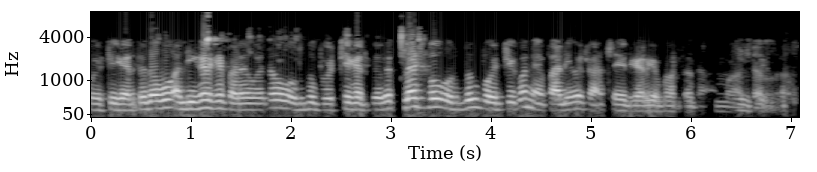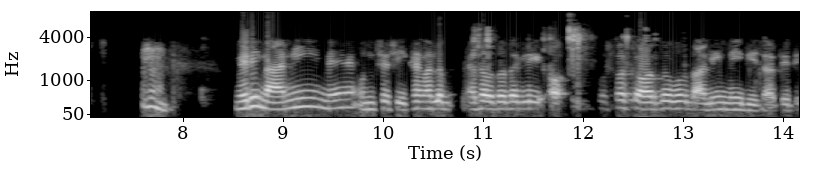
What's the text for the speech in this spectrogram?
पोइट्री करते थे वो अलीगढ़ के पढ़े हुए थे वो उर्दू पोइट्री करते थे। प्लस वो उर्दू पोइट्री को नेपाली में ट्रांसलेट करके पढ़ता था। माशाल्लाह। मेरी नानी ने उनसे सीखा है मतलब ऐसा होता था कि उस वक्त औरतों को तालीम नहीं दी जाती थी।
